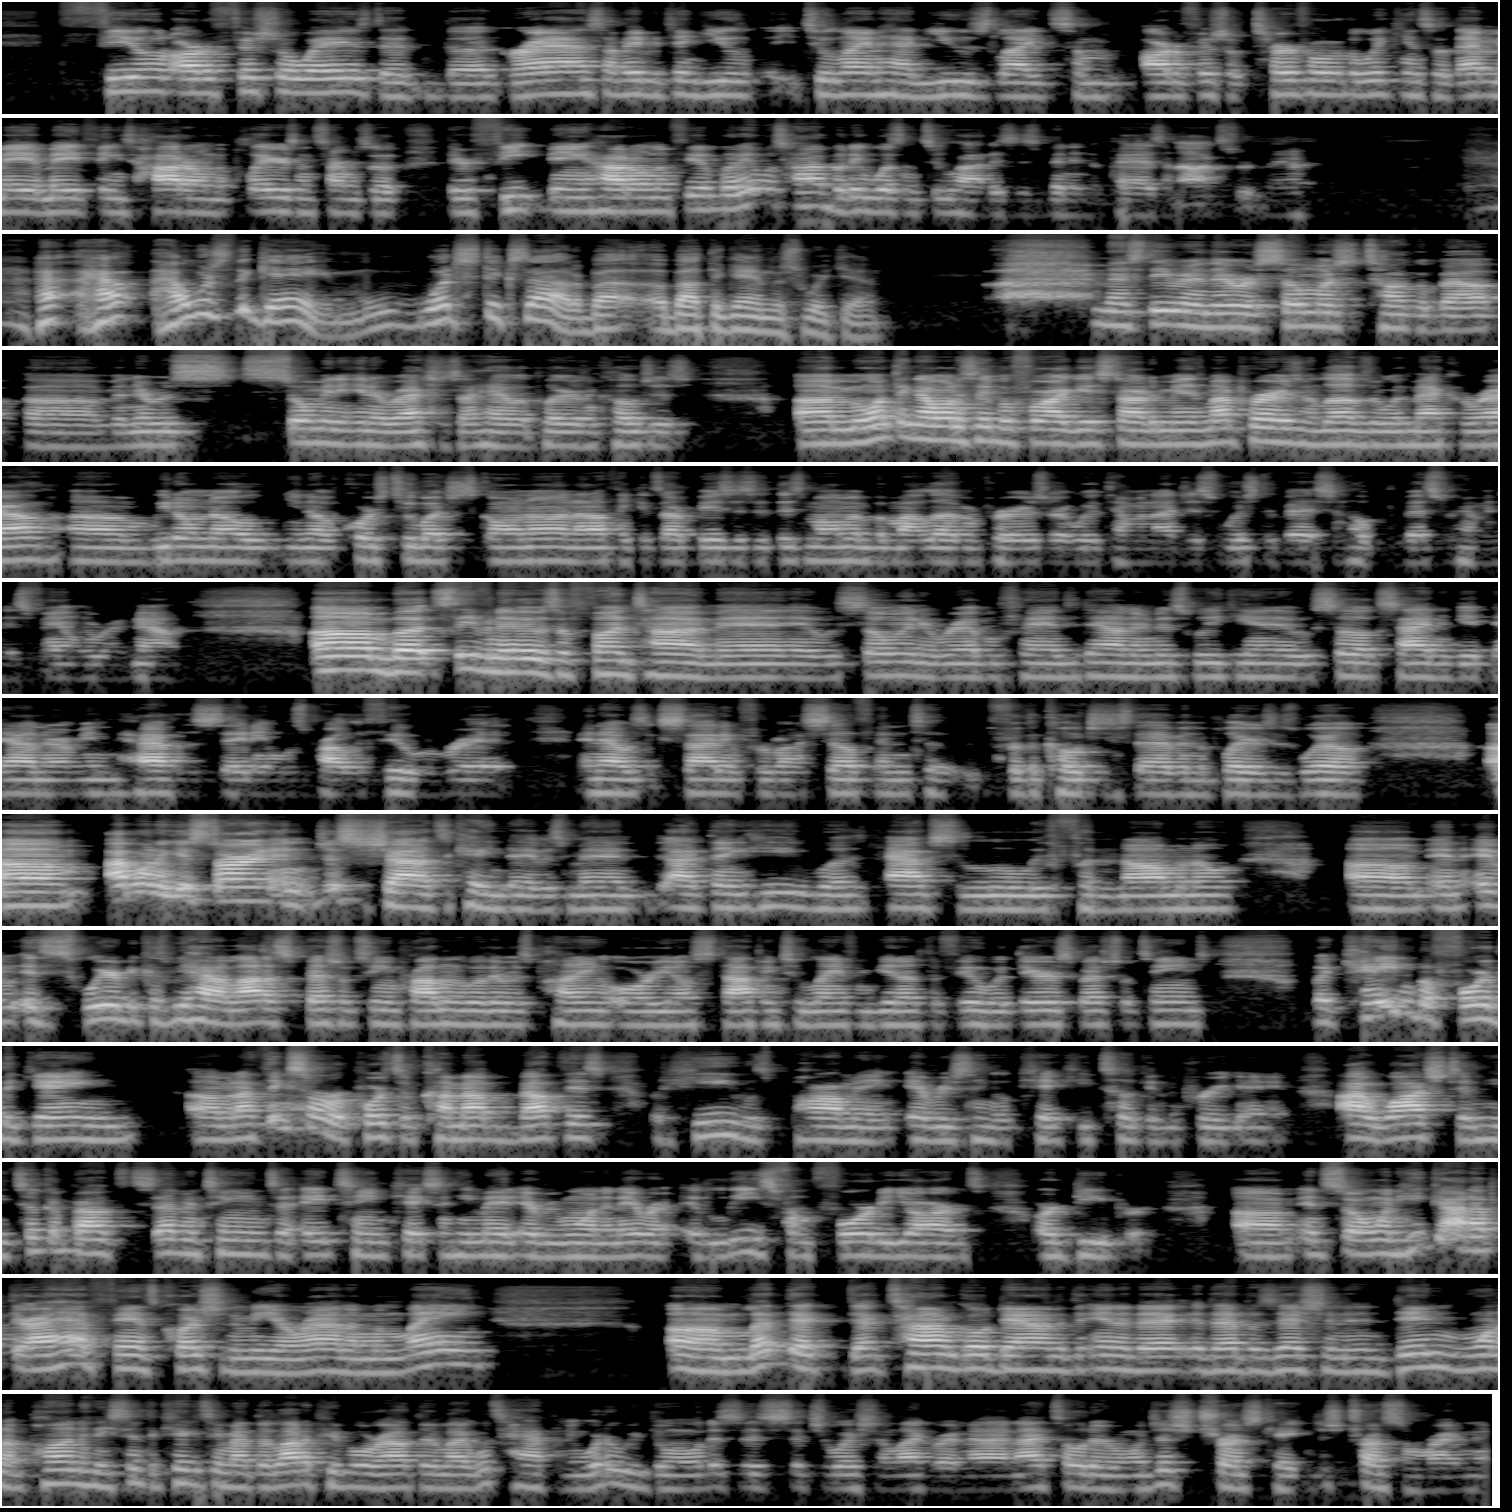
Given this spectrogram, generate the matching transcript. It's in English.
field artificial ways that the grass. I maybe think you Tulane had used like some artificial turf over the weekend, so that may have made things hotter on the players in terms of their feet being hot on the field. But it was hot, but it wasn't too hot as it's been in the past in Oxford, man. How how, how was the game? What sticks out about about the game this weekend? Man, Steven, there was so much to talk about, um, and there was so many interactions I had with players and coaches. Um, one thing I want to say before I get started, man, is my prayers and loves are with Matt Corral. Um, we don't know, you know, of course, too much is going on. I don't think it's our business at this moment, but my love and prayers are with him, and I just wish the best and hope the best for him and his family right now. Um, but Stephen, it was a fun time, man. It was so many Rebel fans down there this weekend. It was so exciting to get down there. I mean, half of the stadium was probably filled with red, and that was exciting for myself and to for the coaching staff and the players as well. Um, I want to get started and just a shout out to Caden Davis, man. I think he was absolutely phenomenal. Um, and it, it's weird because we had a lot of special team problems, whether it was punting or you know stopping Tulane from getting up the field with their special teams. But Caden before the game, um, and I think some reports have come out about this, but he was bombing every single kick he took in the pregame. I watched him. He took about 17 to 18 kicks, and he made every one, and they were at least from 40 yards or deeper. Um, and so when he got up there, I had fans questioning me around him. When Lane um, let that that time go down at the end of that that possession and didn't want to punt, and he sent the kick team out there. A lot of people were out there like, "What's happening? What are we doing? What is this situation like right now?" And I told everyone, "Just trust Kate. Just trust him right now."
